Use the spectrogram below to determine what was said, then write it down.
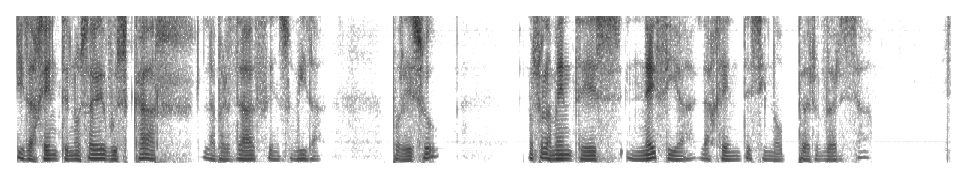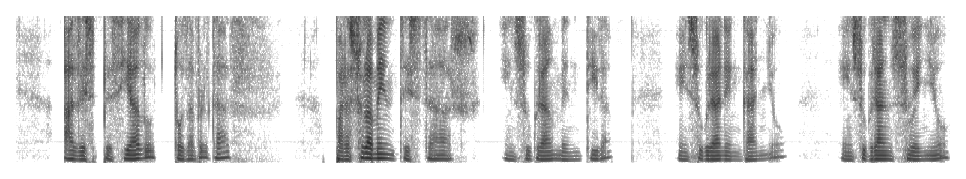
Y la gente no sabe buscar la verdad en su vida. Por eso no solamente es necia la gente, sino perversa. Ha despreciado toda verdad para solamente estar en su gran mentira, en su gran engaño, en su gran sueño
